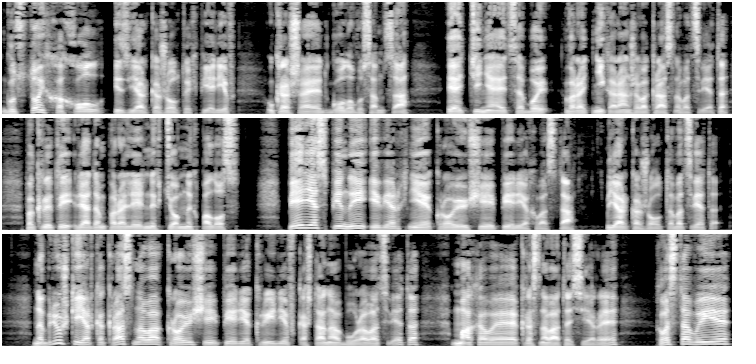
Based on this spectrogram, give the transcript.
Густой хохол из ярко-желтых перьев украшает голову самца и оттеняет собой воротник оранжево-красного цвета, покрытый рядом параллельных темных полос. Перья спины и верхние кроющие перья хвоста ярко-желтого цвета. На брюшке ярко-красного кроющие перья крыльев каштаново-бурого цвета, маховые красновато-серые, хвостовые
